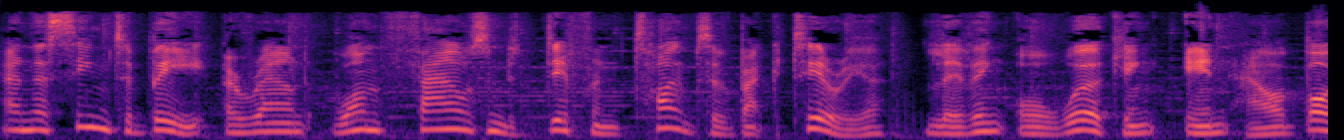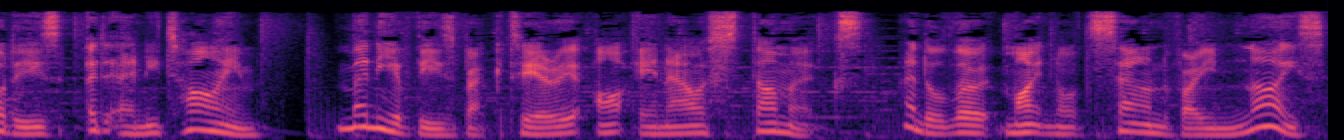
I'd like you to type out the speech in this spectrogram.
and there seem to be around 1,000 different types of bacteria living or working in our bodies at any time. Many of these bacteria are in our stomachs, and although it might not sound very nice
